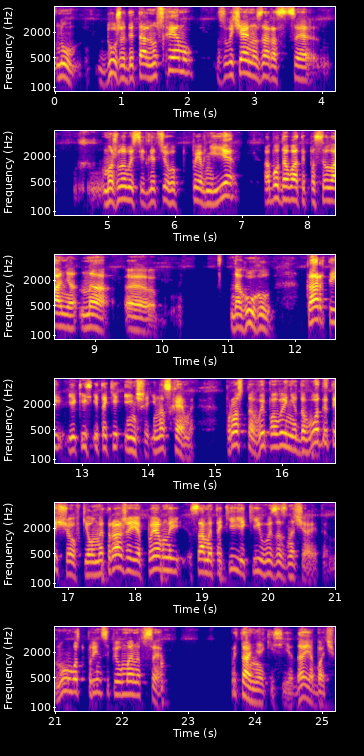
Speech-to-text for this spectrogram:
ну, дуже детальну схему. Звичайно, зараз це можливості для цього певні є, або давати посилання на, е, на Google карти, якісь і таке інше, і на схеми. Просто ви повинні доводити, що в кілометражі є певний саме такий, який ви зазначаєте. Ну, от, в принципі, у мене все. Питання якісь є, да, я бачу.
